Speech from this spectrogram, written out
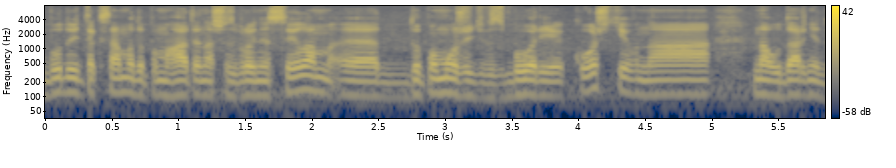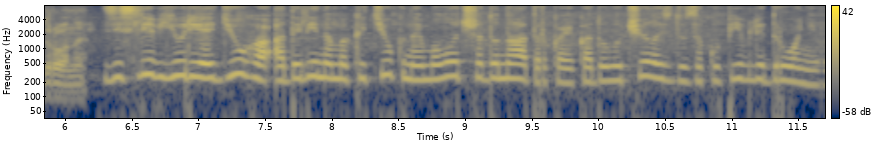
будуть так само допомагати нашим збройним силам, е, допоможуть в зборі коштів на, на ударні дрони. Зі слів Юрія Дюга, Аделіна Микитюк наймолодша донаторка, яка долучилась до закупівлі дронів.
